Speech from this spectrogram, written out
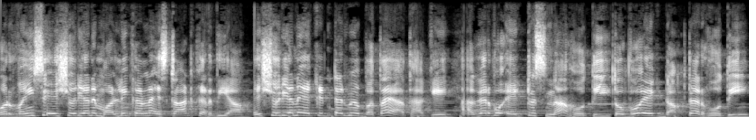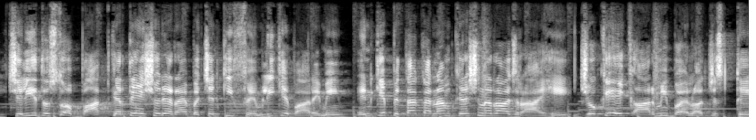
और वहीं से ऐश्वर्या ने मॉडलिंग करना स्टार्ट कर दिया। ऐश्वर्या ने एक इंटरव्यू में बताया था कि अगर वो एक्ट्रेस ना होती तो वो एक डॉक्टर होती। चलिए दोस्तों, अब बात करते हैं ऐश्वर्या राय बच्चन की फैमिली के बारे में। इनके पिता का नाम कृष्ण राय है, जो की एक आर्मी बायोलॉजिस्ट थे।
